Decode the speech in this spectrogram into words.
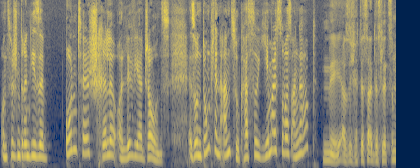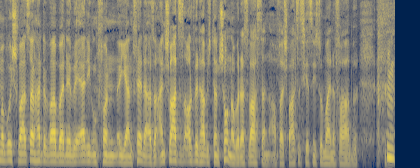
und zwischendrin diese bunte, schrille Olivia Jones. So einen dunklen Anzug. Hast du jemals sowas angehabt? Nee, also ich hatte das, das letzte Mal, wo ich schwarz an hatte, war bei der Beerdigung von Jan Fedder. Also ein schwarzes Outfit habe ich dann schon, aber das war's dann auch, weil schwarz ist jetzt nicht so meine Farbe. Hm.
